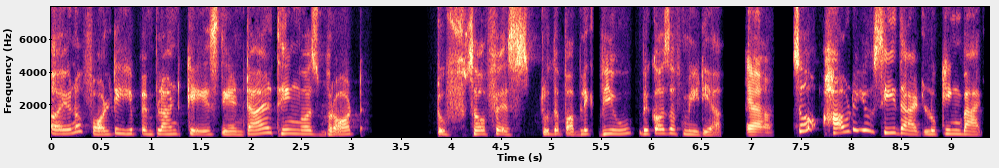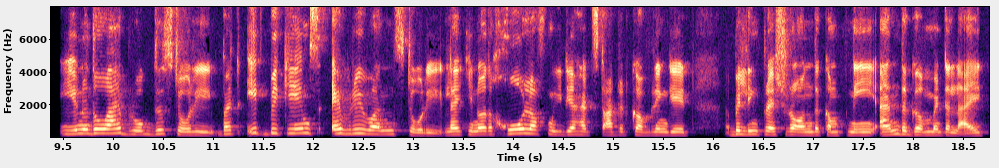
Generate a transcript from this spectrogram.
uh, you know, faulty hip implant case, the entire thing was brought to surface to the public view because of media. Yeah. So, how do you see that looking back? You know, though I broke the story, but it became everyone's story. Like, you know, the whole of media had started covering it, building pressure on the company and the government alike.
